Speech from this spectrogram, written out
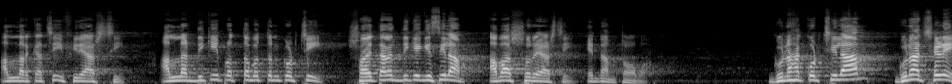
আল্লাহর কাছেই ফিরে আসছি। আল্লাহর দিকেই প্রত্যাবর্তন করছি, শয়তানের দিকে গেছিলাম, আবার সরে আসছি। এর নাম তওবা। গুনাহ করছিলাম, গুনাহ ছেড়ে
